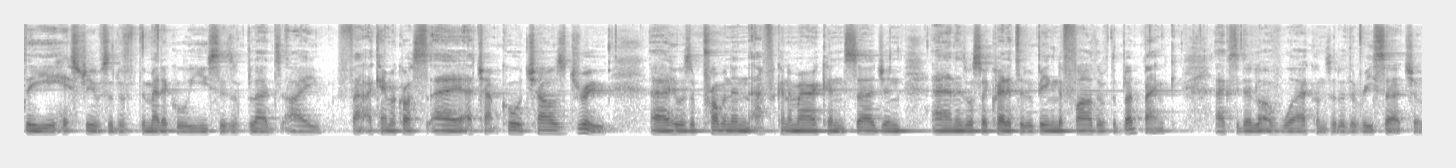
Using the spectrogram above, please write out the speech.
the history of sort of the medical uses of blood, I, fa- I came across a, a chap called Charles Drew, uh, who was a prominent African American surgeon and is also credited with being the father of the blood bank. Because he did a lot of work on sort of the research of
